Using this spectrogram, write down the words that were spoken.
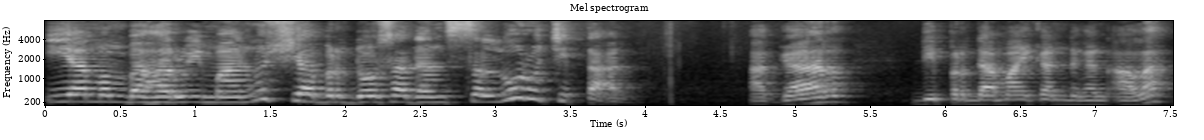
ia membaharui manusia berdosa dan seluruh ciptaan agar diperdamaikan dengan Allah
